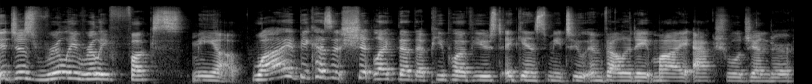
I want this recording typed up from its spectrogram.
it just really, really fucks me up. Why? Because it's shit like that that people have used against me to invalidate my actual gender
